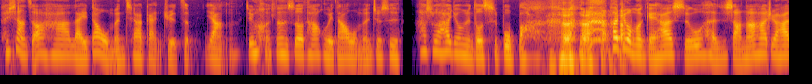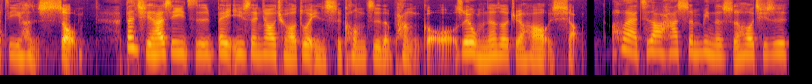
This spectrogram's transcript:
很想知道他来到我们家感觉怎么样。结果那时候他回答我们就是，他说他永远都吃不饱，他觉得我们给他的食物很少，然后他觉得他自己很瘦，但其实他是一只被医生要求要做饮食控制的胖狗，所以我们那时候觉得好好笑。后来知道他生病的时候，其实。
